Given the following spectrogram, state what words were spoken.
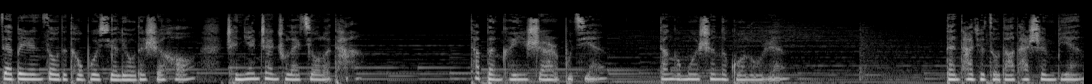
在被人揍得头破血流的时候，陈念站出来救了他。他本可以视而不见，当个陌生的过路人，但他却走到他身边，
